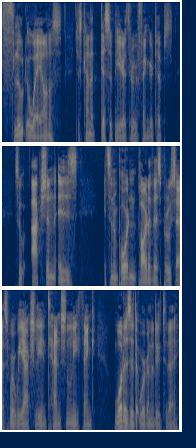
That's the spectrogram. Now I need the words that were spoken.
float away on us, just kind of disappear through our fingertips. So action is it's an important part of this process where we actually intentionally think, what is it that we're going to do today?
